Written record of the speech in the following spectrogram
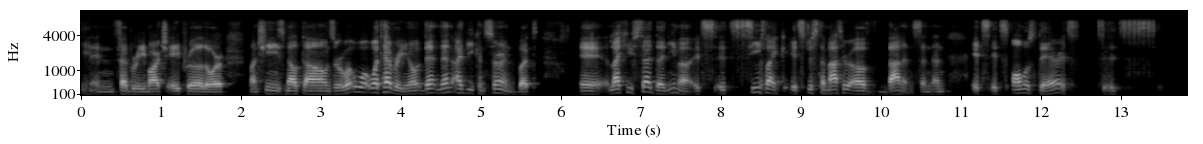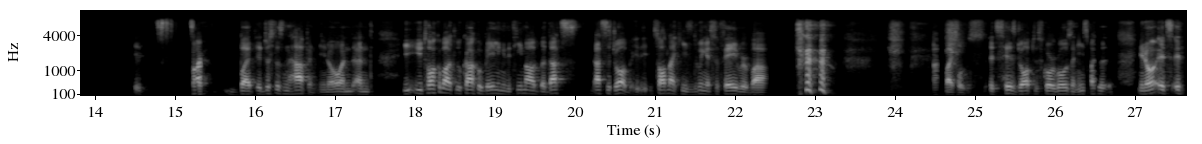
in February, March, April, or Mancini's meltdowns, or whatever, you know, then then I'd be concerned. But uh, like you said, Nima, it's it seems like it's just a matter of balance, and and it's it's almost there. It's it's it's but it just doesn't happen, you know. And and you, you talk about Lukaku bailing the team out, but that's that's the job. It's not like he's doing us a favor by Michaels. It's his job to score goals, and he's you know it's it's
